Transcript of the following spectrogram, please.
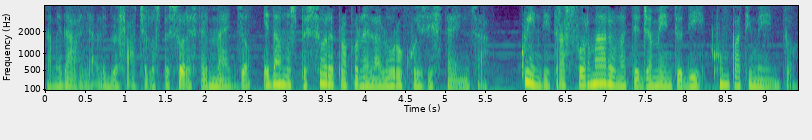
la medaglia, le due facce, lo spessore sta in mezzo e danno spessore proprio nella loro coesistenza. Quindi trasformare un atteggiamento di compatimento,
